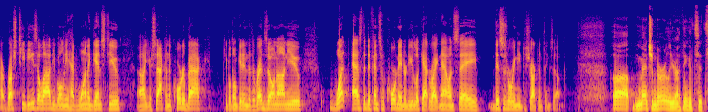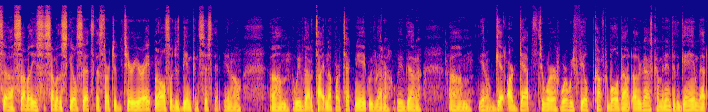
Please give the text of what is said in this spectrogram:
rush TDs allowed, you've only had one against you. Uh, you're sacking the quarterback. People don't get into the red zone on you. What, as the defensive coordinator, do you look at right now and say, this is where we need to sharpen things up? Uh, mentioned earlier, I think it's it's uh, some of these some of the skill sets that start to deteriorate, but also just being consistent. You know, um, we've got to tighten up our technique. We've got to we've got to um, you know get our depth to where, where we feel comfortable about other guys coming into the game that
